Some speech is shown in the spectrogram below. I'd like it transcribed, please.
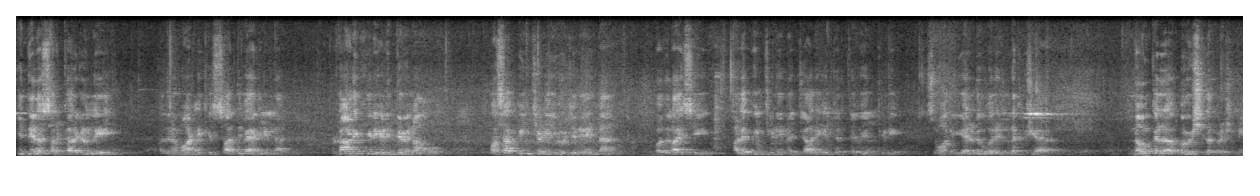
ಹಿಂದಿನ ಸರ್ಕಾರಗಳಲ್ಲಿ ಅದನ್ನು ಮಾಡಲಿಕ್ಕೆ ಸಾಧ್ಯವೇ ಆಗಲಿಲ್ಲ. ಪ್ರಣಾಳಿಕೆಯಲ್ಲಿ ಹೇಳಿದ್ದೇವೆ ನಾವು, ಹೊಸ ಪಿಂಚಣಿ ಯೋಜನೆಯನ್ನ ಬದಲಾಯಿಸಿ ಹಳೆ ಪಿಂಚಣಿಯನ್ನು ಜಾರಿಗೆ ತರ್ತೇವೆ ಅಂತೇಳಿ ಸುಮಾರು ಎರಡೂವರೆ ಲಕ್ಷ ನೌಕರರ ಭವಿಷ್ಯದ ಪ್ರಶ್ನೆ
